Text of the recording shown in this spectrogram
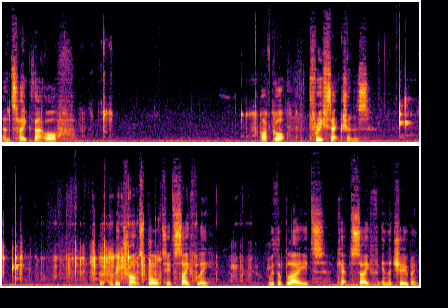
and take that off, I've got three sections that can be transported safely with the blades kept safe in the tubing.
